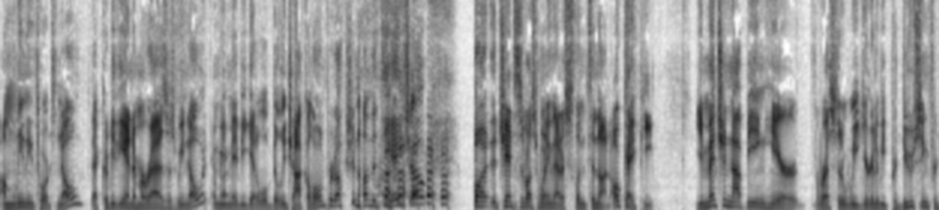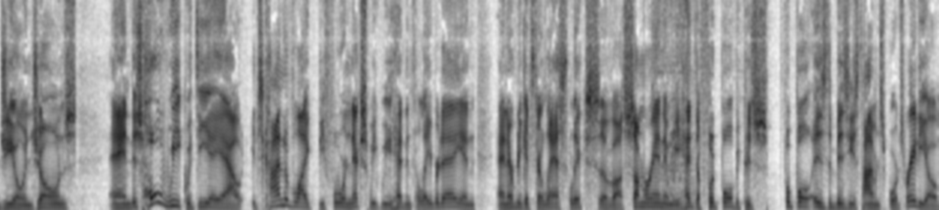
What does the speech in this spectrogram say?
I'm leaning towards no. That could be the end of Mraz as we know it, and we maybe get a little Billy Jock alone production on the DA show. But the chances of us winning that are slim to none. Okay, Pete. You mentioned not being here the rest of the week. You're going to be producing for Geo and Jones. And this whole week with DA out, it's kind of like before next week we head into Labor Day and, and everybody gets their last licks of uh, summer in and we head to football because football is the busiest time in sports radio.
